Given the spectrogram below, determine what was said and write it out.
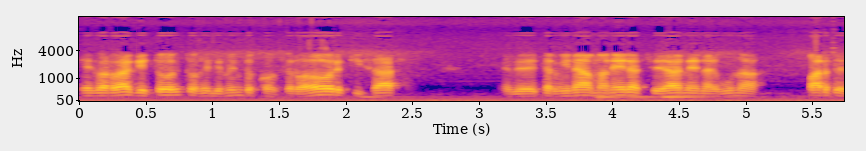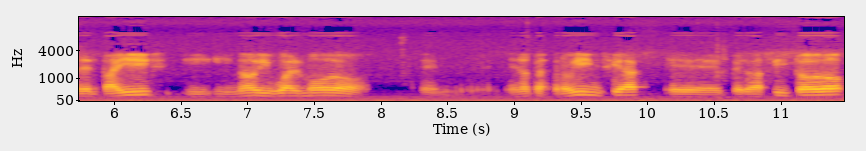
es verdad que todos estos elementos conservadores quizás de determinada manera se dan en algunas partes del país y, no de igual modo en, otras provincias, eh, pero así todo,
